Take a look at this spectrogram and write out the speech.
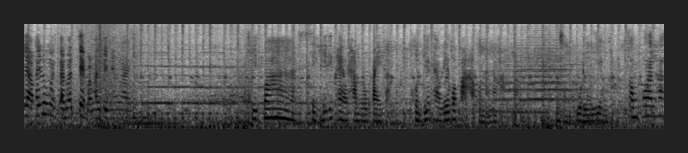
อยากให้รู้เหมือนกันว่าเจ็บอะมันเป็นยังไง คิดว่าสิ่งที่พี่แพรวทำลงไปกับคนที่แพรวเรียกว่าป่าคนนั้นนะคะมันสมควรแล้วหรือยังคะสมควรค่ะ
